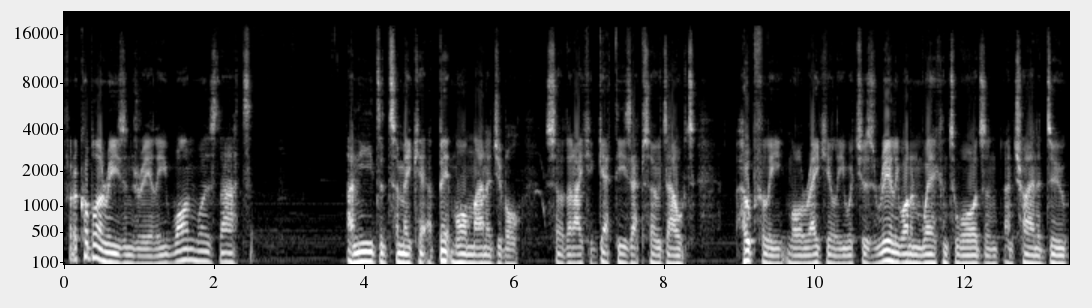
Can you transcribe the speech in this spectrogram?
for a couple of reasons, really. One was that I needed to make it a bit more manageable so that I could get these episodes out hopefully more regularly, which is really what I'm working towards and, and trying to do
